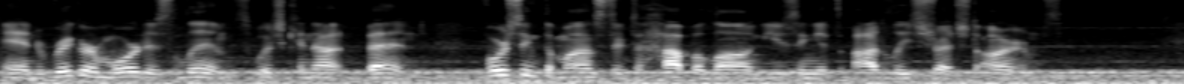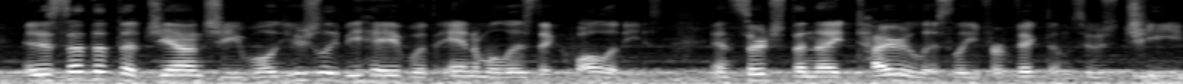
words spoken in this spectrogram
and rigor mortis limbs which cannot bend, forcing the monster to hop along using its oddly stretched arms. It is said that the Jiangshi will usually behave with animalistic qualities and search the night tirelessly for victims whose chi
